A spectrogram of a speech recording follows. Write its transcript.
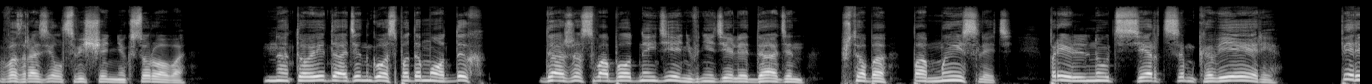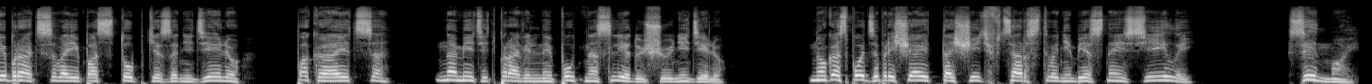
возразил священник сурово. «На то и даден Господом отдых». Даже свободный день в неделе даден, чтобы помыслить, прильнуть сердцем к вере, перебрать свои поступки за неделю, покаяться, наметить правильный путь на следующую неделю. Но Господь запрещает тащить в Царство Небесное силой. Сын мой,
